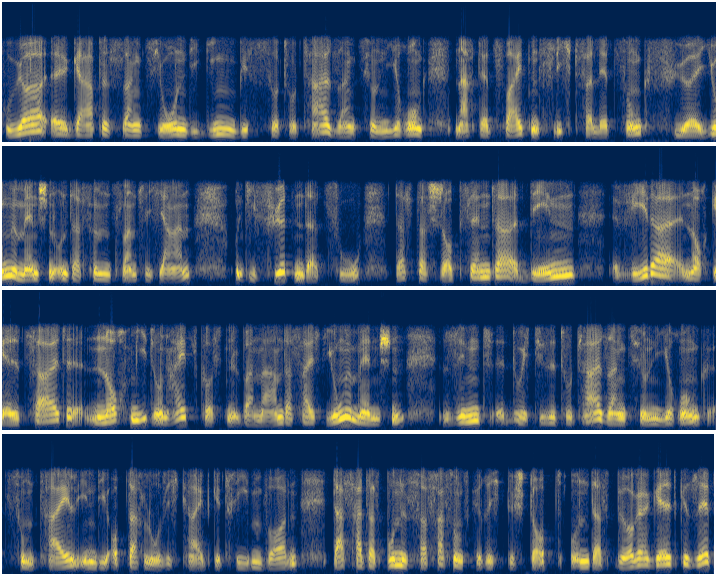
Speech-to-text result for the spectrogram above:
Früher äh, gab es Sanktionen, die gingen bis zur Totalsanktionierung nach der zweiten Pflichtverletzung für junge Menschen unter 25 Jahren und die führten dazu, dass das Jobcenter denen weder noch Geld zahlte, noch Miet- und Heizkosten übernahm. Das heißt, junge Menschen sind durch diese Totalsanktionierung zum Teil in die Obdachlosigkeit getrieben worden. Das hat das Bundesverfassungsgericht gestoppt und das Bürgergeldgesetz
